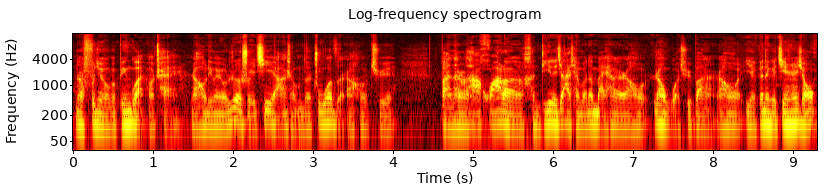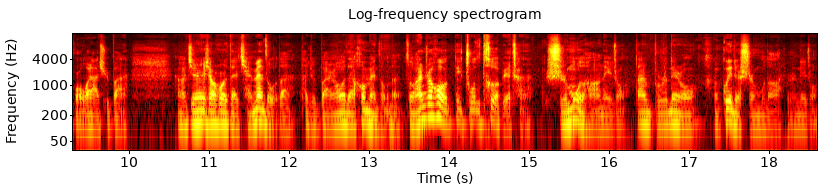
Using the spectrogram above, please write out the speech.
那附近有个宾馆要拆，然后里面有热水器啊什么的桌子，然后去办。他说他花了很低的价钱把它买下来，然后让我去办，然后也跟那个精神小伙我俩去办。然后精神小伙在前面走的，他就搬，然后我在后面走的。走完之后，那桌子特别沉，实木的，好像那种，但是不是那种很贵的实木的啊，就是那种。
